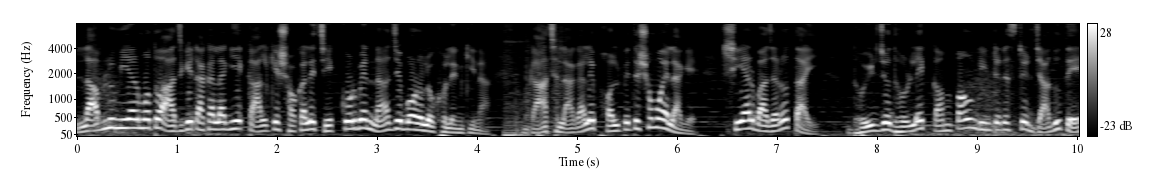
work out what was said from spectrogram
লাবলু মিয়ার মতো আজকে টাকা লাগিয়ে কালকে সকালে চেক করবেন না যে বড়লোক হলেন কিনা। গাছ লাগালে ফল পেতে সময় লাগে শেয়ার বাজারও তাই। ধৈর্য ধরলে কম্পাউন্ড ইন্টারেস্টের জাদুতে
